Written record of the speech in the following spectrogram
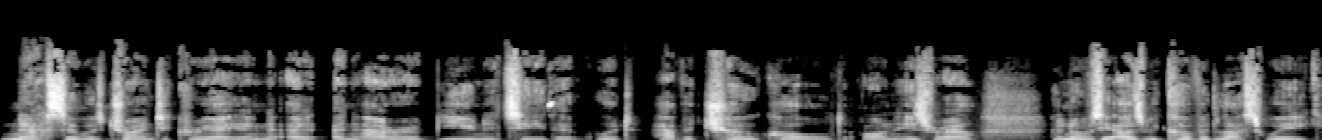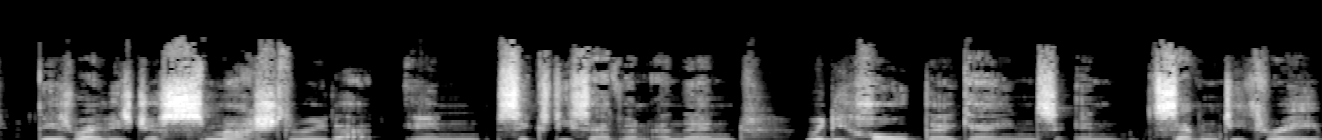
Nasser was trying to create an, a, an Arab unity that would have a chokehold on Israel. And obviously, as we covered last week, the Israelis just smashed through that in 67 and then really hold their gains in 73.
